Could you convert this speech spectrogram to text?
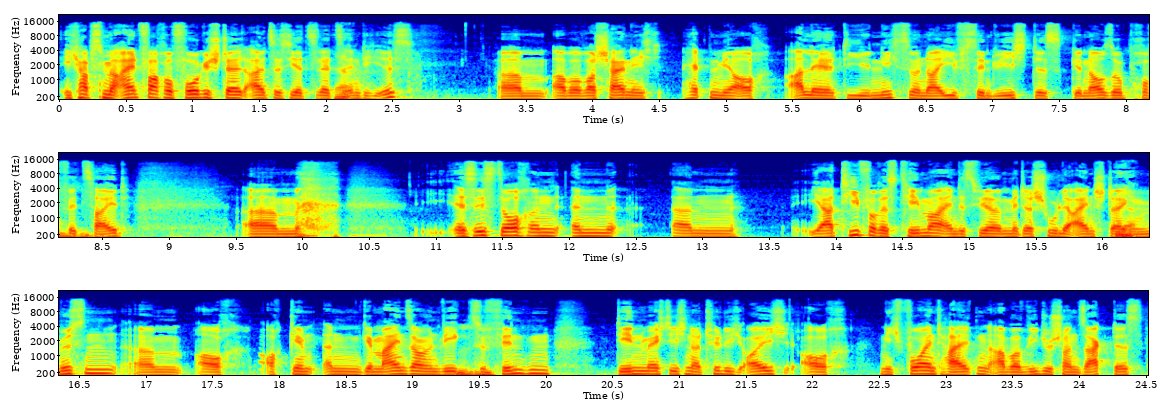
Ich habe es mir einfacher vorgestellt, als es jetzt letztendlich ist. Ähm, aber wahrscheinlich hätten mir auch alle, die nicht so naiv sind wie ich, das genauso prophezeit. Ähm, es ist doch ein, ein, ein ja, tieferes Thema, in das wir mit der Schule einsteigen Ja. müssen. Ähm, auch auch gem einen gemeinsamen Weg Mhm. zu finden. Den möchte ich natürlich euch auch nicht vorenthalten, aber wie du schon sagtest,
